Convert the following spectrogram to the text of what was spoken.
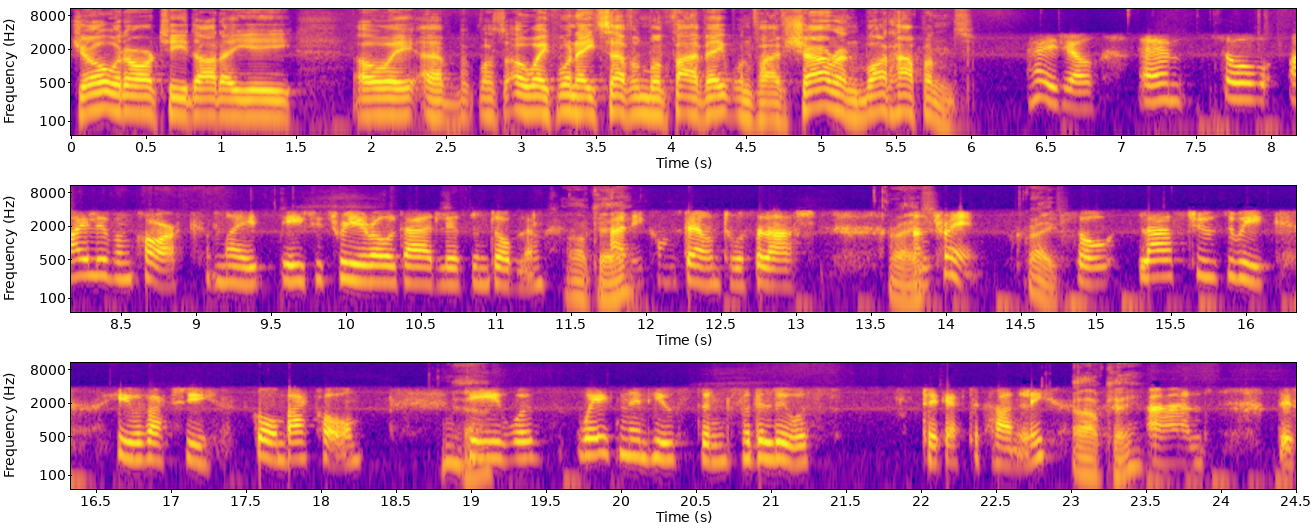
Joe at rte.ie. Oh eight, uh, what's oh eight one eight seven one five eight one five. Sharon, what happened? Hey, Joe. Um, so I live in Cork. My 83 year old dad lives in Dublin. Okay. And he comes down to us a lot Right. on train. Great. So last Tuesday week, he was actually going back home. He was waiting in Heuston for the Luas to get to Connolly. Okay. And this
